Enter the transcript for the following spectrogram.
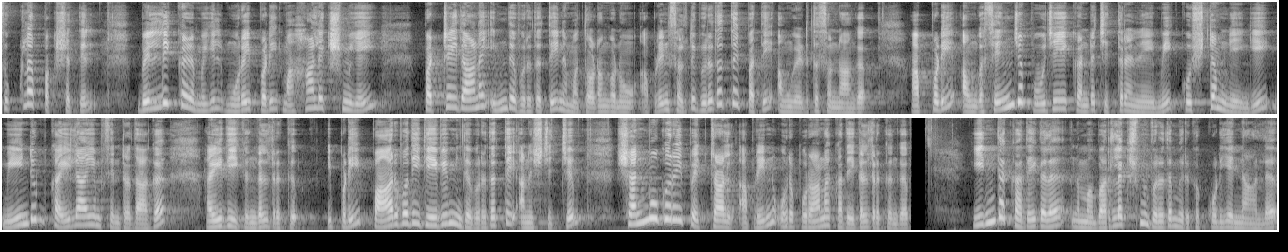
சுக்ல பட்சத்தில் வெள்ளிக்கிழமையில் முறைப்படி மகாலட்சுமியை பற்றிதான இந்த விரதத்தை நம்ம தொடங்கணும் அப்படின்னு சொல்லிட்டு விரதத்தை பற்றி அவங்க எடுத்து சொன்னாங்க. அப்படி அவங்க செஞ்ச பூஜையை கண்ட சித்திர நேமி குஷ்டம் நீங்கி மீண்டும் கைலாயம் சென்றதாக ஐதீகங்கள் இருக்குது இப்படி பார்வதி தேவியும் இந்த விரதத்தை அனுஷ்டித்து சண்முகரை பெற்றாள் அப்படின்னு ஒரு புராண கதைகள் இருக்குங்க. இந்த கதைகளை நம்ம வரலட்சுமி விரதம் இருக்கக்கூடிய நாளில்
